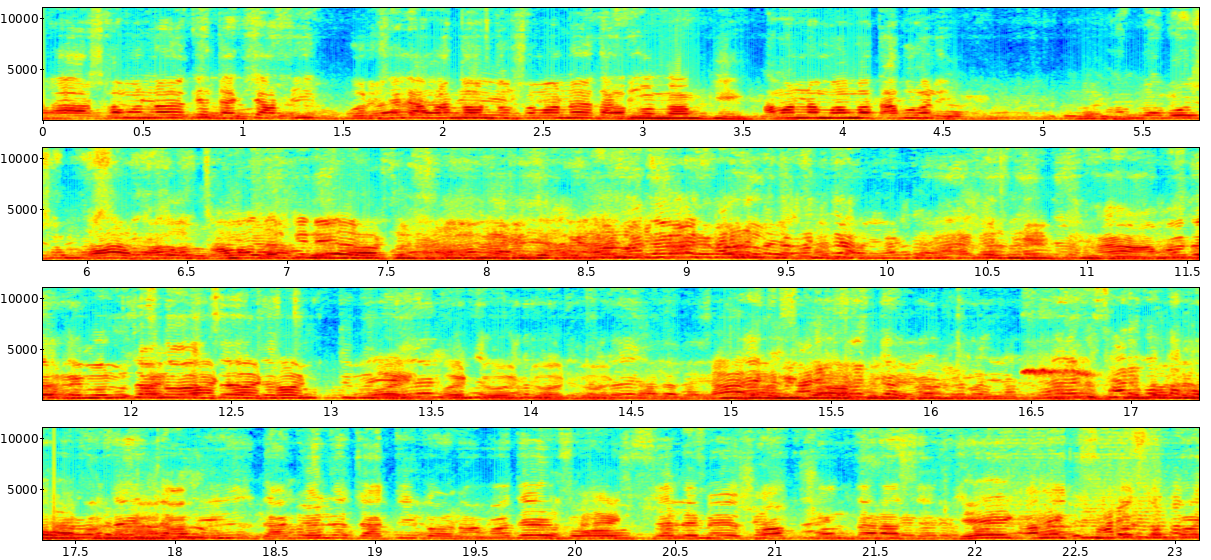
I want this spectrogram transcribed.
আহ, সমন্বয়কের দায়িত্বে আছি। বরিশালে আমার দশজন সমন্বয়ক আছি। আপনার নাম কি? আমার নাম মোহাম্মদ আবু হানি। আমাদেরকে নিয়ে হ্যাঁ বোঝানো আছে যে চুক্তিভিত্তিক আমাদের দাবি দাবি হলো জাতীয়করণ আমাদের বউ ছেলে মেয়ে সব সন্তান আছে আমি তিন বছর পর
